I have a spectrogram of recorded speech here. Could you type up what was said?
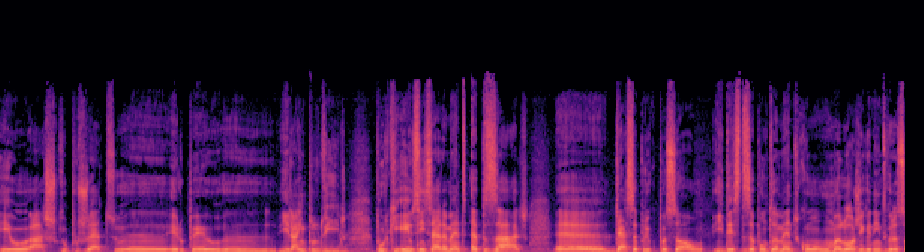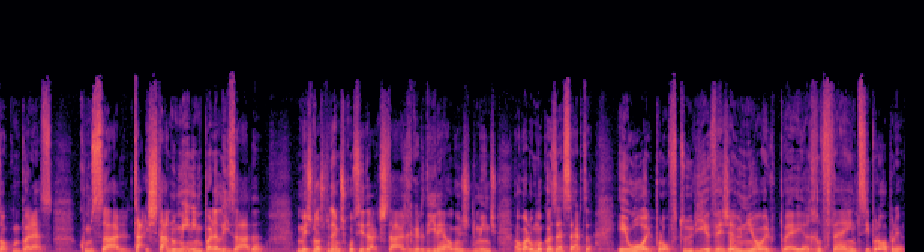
eu acho que o projeto uh, europeu uh, irá implodir. Porque eu, sinceramente, apesar dessa preocupação e desse desapontamento com uma lógica de integração que me parece começar, está, está no mínimo paralisada, mas nós podemos considerar que está a regredir em alguns domínios. Agora, uma coisa é certa: eu olho para o futuro e vejo a União Europeia refém de si própria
